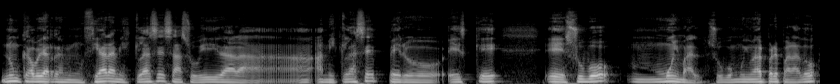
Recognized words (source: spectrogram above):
nunca voy a renunciar a mis clases, a subir a, a, mi clase, pero es que subo muy mal, subo muy mal preparado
